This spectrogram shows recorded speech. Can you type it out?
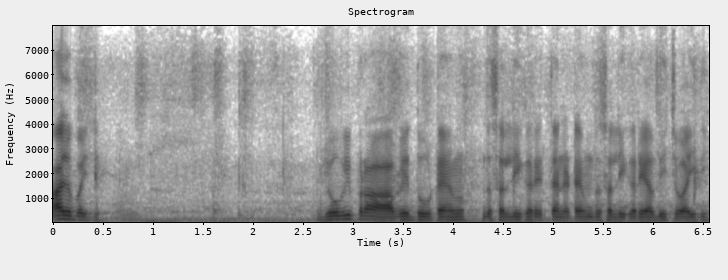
ਆ ਜਾਓ ਬਾਈ ਜੀ। ਜੋ ਵੀ ਭਰਾ ਆਵੇ ਦੋ ਟਾਈਮ ਤਸੱਲੀ ਕਰੇ, ਤਿੰਨ ਟਾਈਮ ਤਸੱਲੀ ਕਰੇ ਆਪਦੀ ਚਵਾਈ ਦੀ।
